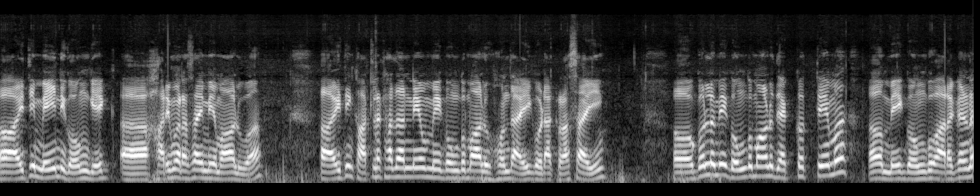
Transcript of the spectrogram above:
Uh, ඉතින් මේනි ගොන්ගෙක් uh, හරිම රසයි මේ මාළුවා. Uh, ඉතින් කටලට හදන්නේ මේ ගොංග මාළු හොඳයි ගොඩක් රසයි. ඔගොල්ල මේ ගොංග මාළු දැක්කොත්තේම මේ ගොංගු අරගෙන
